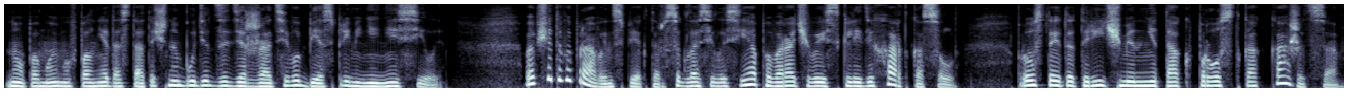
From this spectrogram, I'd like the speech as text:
но, по-моему, вполне достаточно будет задержать его без применения силы». «Вообще-то вы правы, инспектор», — согласилась я, поворачиваясь к леди Харткасл. «Просто этот Ричмен не так прост, как кажется».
